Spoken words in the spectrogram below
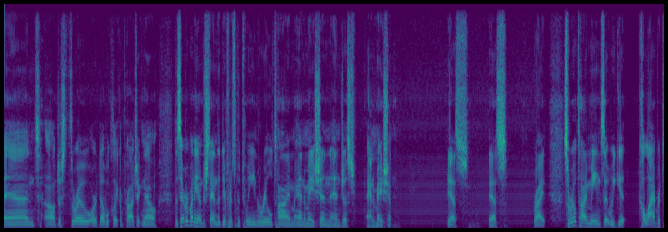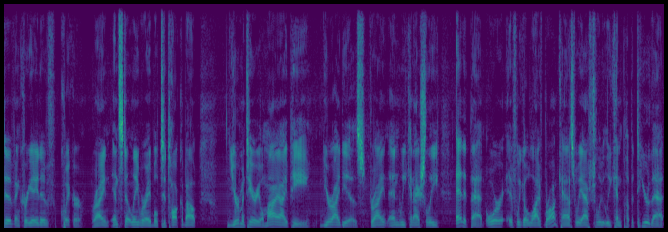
and I'll just throw or double click a project. Now, does everybody understand the difference between real time animation and just animation? Yes? Yes? Right? So, real time means that we get collaborative and creative quicker, right? Instantly, we're able to talk about your material, my IP, your ideas, right? And we can actually edit that. Or if we go live broadcast, we absolutely can puppeteer that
